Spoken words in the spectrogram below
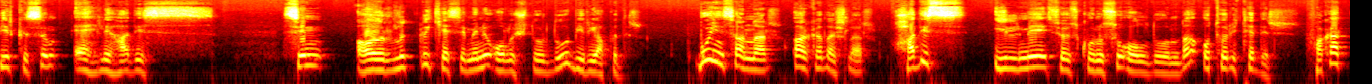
bir kısım ehli hadisin ağırlıklı kesimini oluşturduğu bir yapıdır. Bu insanlar arkadaşlar hadis ilmi söz konusu olduğunda otoritedir. Fakat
